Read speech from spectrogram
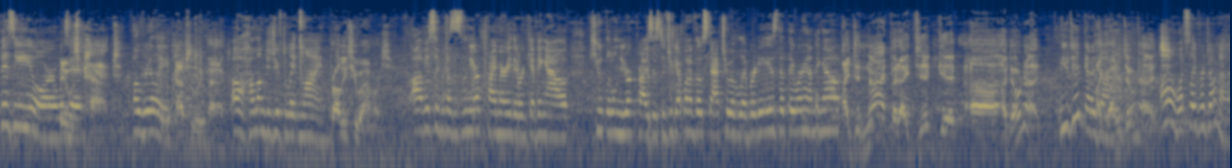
busy or was It it? was packed, Oh, really? absolutely packed. Oh, how long did you have to wait in line? Probably two hours. Obviously, because it's the New York primary, they were giving out cute little New York prizes. Did you get one of those Statue of Liberties that they were handing out? I did not, but I did get uh, a donut. you did get a donut. I got a donut. Oh, what flavor donut?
